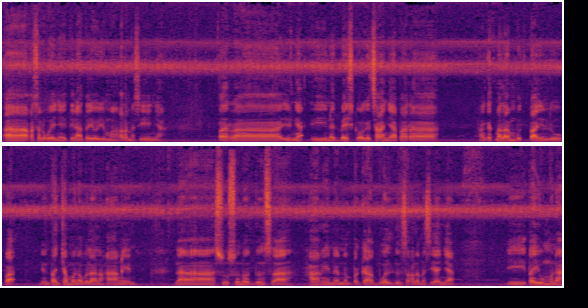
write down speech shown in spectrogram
Ah, kasalukuyan niya itinatayo yung mga kalamansi niya para yun nga in-advise ko agad sa kanya para hanggat malambot pa yung lupa yung tansya mo na wala ng hangin na susunod dun sa hangin na ng pagkabuwal dun sa kalamansian niya itayo mo na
